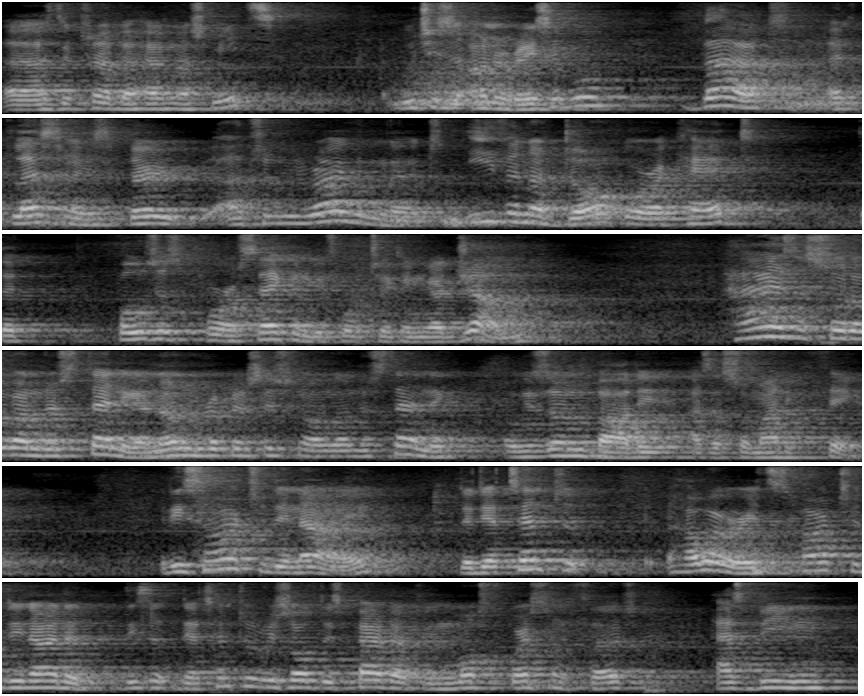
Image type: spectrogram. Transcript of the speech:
uh, as by Hermann Schmitz, which is unerasable. But, and Plessner is very absolutely right in that, even a dog or a cat that poses for a second before taking a jump has a sort of understanding, a non-representational understanding of his own body as a somatic thing. It is hard to deny that the attempt to, however, it's hard to deny that this, the attempt to resolve this paradox in most Western thought has been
